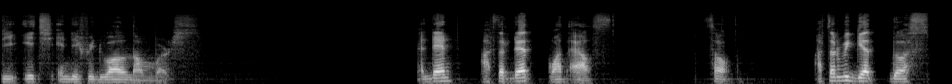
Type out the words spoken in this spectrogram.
the each individual numbers. And then after that what else? So after we get those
